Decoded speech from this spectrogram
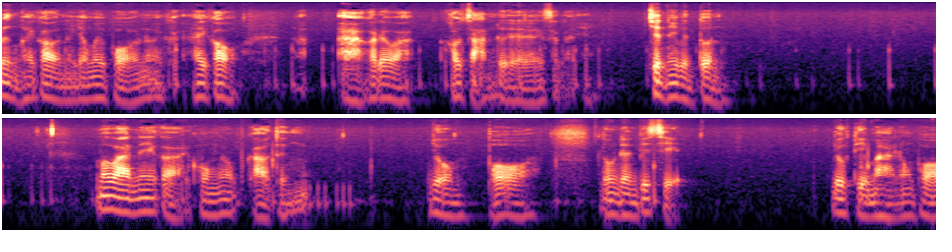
หนึ่งให้เข้าหนึ่งยังไม่พอนะให้เข้าอ่าเขาเรียกว่าเข้าสารโดยอะไรลักษณะเช่นนี้เป็นต้น เมื่อวานนี้ก็คงกล่าวถึงโยม พ่อโรงเรียนพิเศษยกทีมาหาหลวงพ่อ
